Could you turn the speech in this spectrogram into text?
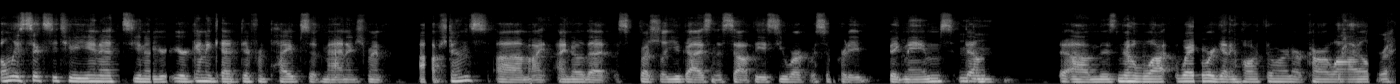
only 62 units. You know, you're you're going to get different types of management options. Um, I I know that especially you guys in the southeast, you work with some pretty big names down. Um, there's no wa- way we're getting Hawthorne or Carlisle Right.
